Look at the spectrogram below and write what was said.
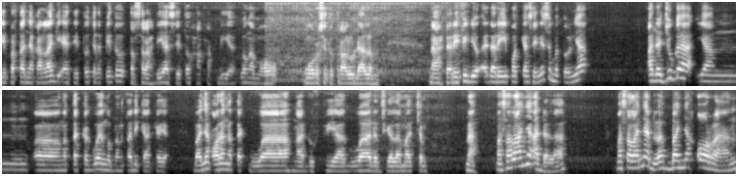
dipertanyakan lagi attitude tapi itu terserah dia sih itu hak hak dia gue nggak mau ngurus itu terlalu dalam nah dari video eh, dari podcast ini sebetulnya ada juga yang uh, ngetek ke gue yang gue bilang tadi kan kayak banyak orang ngetek gue ngadu via gue dan segala macem. Nah masalahnya adalah masalahnya adalah banyak orang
